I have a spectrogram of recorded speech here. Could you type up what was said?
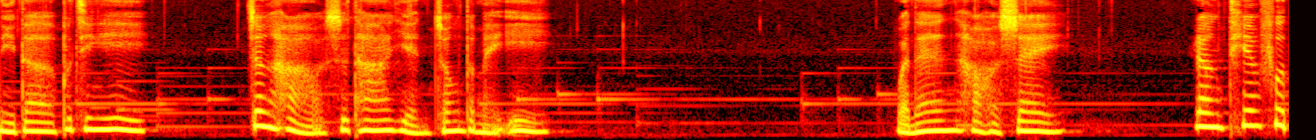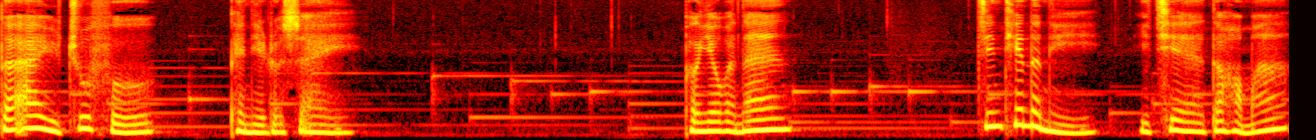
你的不经意，正好是他眼中的美意。晚安，好好睡，让天父的爱与祝福陪你入睡。朋友，晚安。今天的你一切都好吗？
